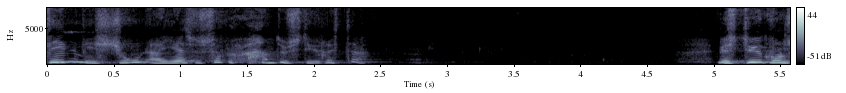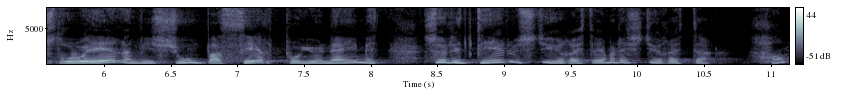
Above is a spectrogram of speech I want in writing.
din visjon er Jesus, så er det han du styrer etter. Hvis du konstruerer en visjon basert på you name it, så er det det du styrer etter. Ja, men jeg styrer etter han.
